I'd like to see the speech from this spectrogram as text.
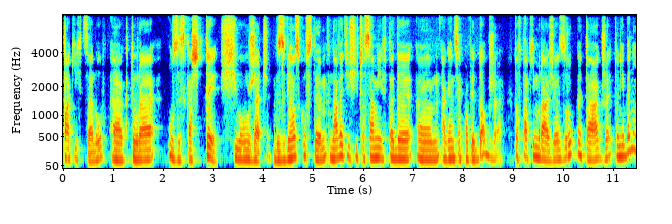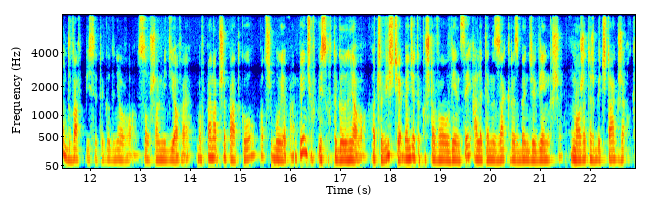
takich celów, e, które uzyskasz ty siłą rzeczy. W związku z tym, nawet jeśli czasami wtedy agencja powie dobrze, to w takim razie zróbmy tak, że to nie będą dwa wpisy tygodniowo social mediowe, bo w Pana przypadku potrzebuje Pan pięciu wpisów tygodniowo. Oczywiście będzie to kosztowało więcej, ale ten zakres będzie większy. Może też być tak, że ok,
